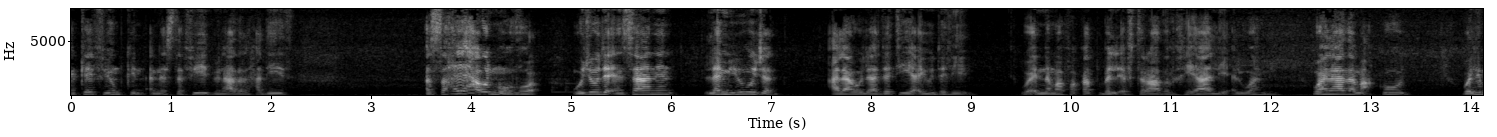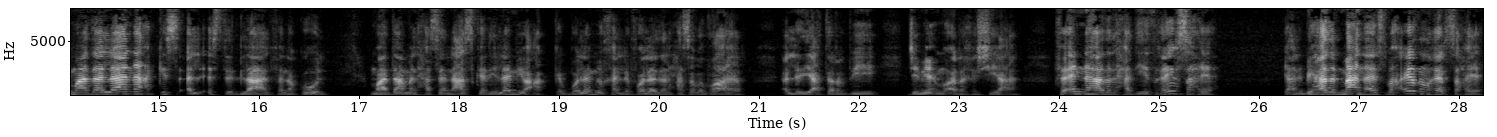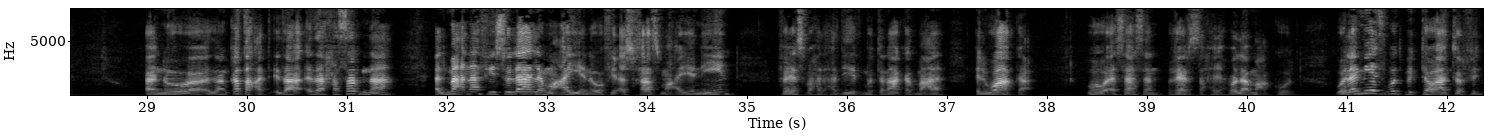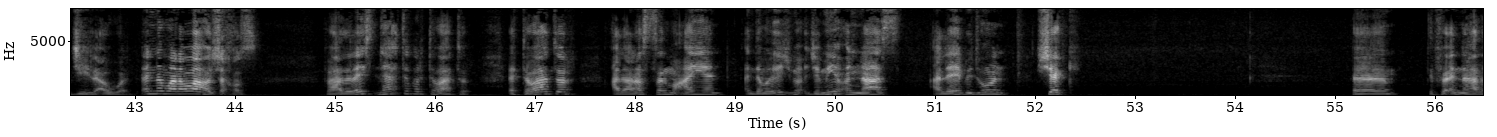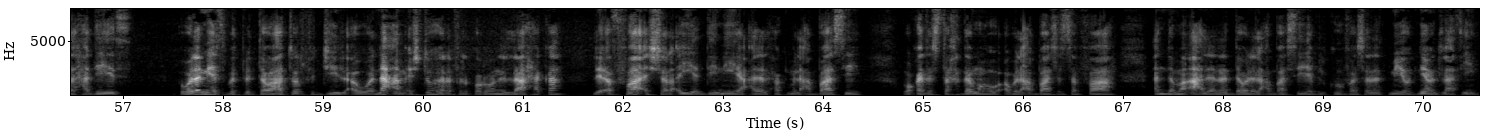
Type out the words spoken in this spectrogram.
كيف يمكن أن نستفيد من هذا الحديث؟ الصحيح أو الموضوع وجود إنسان لم يوجد على ولادته أي دليل وإنما فقط بالافتراض الخيالي الوهمي. وهل هذا معقول؟ ولماذا لا نعكس الاستدلال فنقول ما دام الحسن العسكري لم يعقب ولم يخلف ولدا حسب الظاهر الذي يعترف به جميع مؤرخ الشيعة فإن هذا الحديث غير صحيح. يعني بهذا المعنى يصبح أيضا غير صحيح. أنه انقطعت. إذا إذا حصرنا المعنى في سلالة معينة وفي أشخاص معينين فيصبح الحديث متناقض مع الواقع وهو أساسا غير صحيح ولا معقول. ولم يثبت بالتواتر في الجيل الأول إنما رواه شخص. فهذا ليس لا يعتبر تواتر. التواتر على نص معين عندما يجمع جميع الناس عليه بدون شك. فإن هذا الحديث ولم يثبت بالتواتر في الجيل الأول. نعم اشتهر في القرون اللاحقة لإضفاء الشرعية الدينية على الحكم العباسي وقد استخدمه أبو العباس السفاح عندما أعلن الدولة العباسية في الكوفة سنة 132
